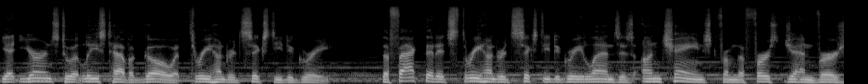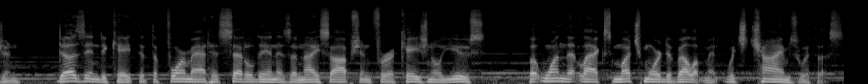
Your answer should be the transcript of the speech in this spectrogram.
yet yearns to at least have a Go at 360 degree. The fact that its 360 degree lens is unchanged from the first-gen version does indicate that the format has settled in as a nice option for occasional use, but one that lacks much more development which chimes with us.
